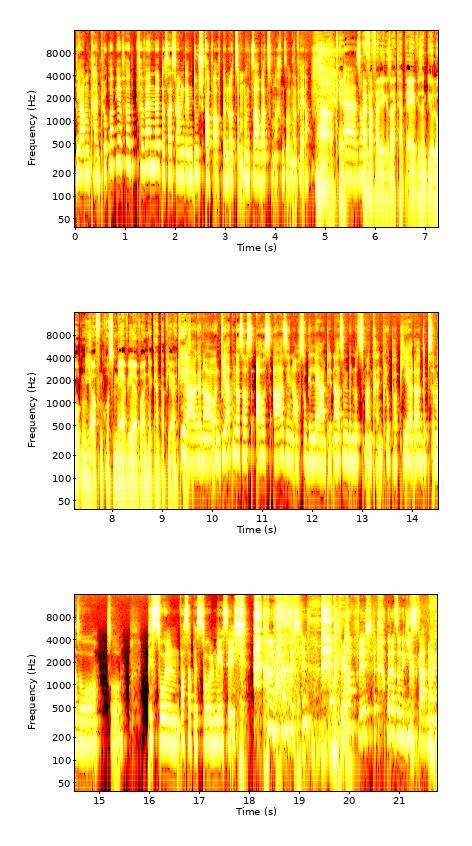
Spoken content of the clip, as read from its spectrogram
Wir haben kein Klopapier ver verwendet, das heißt, wir haben den Duschkopf auch benutzt, um uns sauber zu machen, so ungefähr. Ah, okay. Äh, so- Einfach weil ihr gesagt habt, ey, wir sind Biologen hier auf dem großen Meer, wir wollen hier kein Papier reinschmeißen. Ja, genau. Und wir hatten das aus, aus Asien auch so gelernt. In Asien benutzt man kein Klopapier. Da gibt's immer so, so Pistolen, Wasserpistolen mäßig, wenn man sich den Okay. abwischt. Oder so eine Gießkanne.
